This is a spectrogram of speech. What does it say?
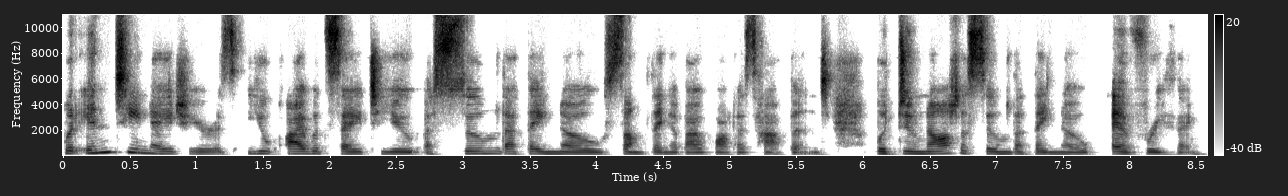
But in teenage years, you, I would say to you, assume that they know something about what has happened, but do not assume that they know everything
